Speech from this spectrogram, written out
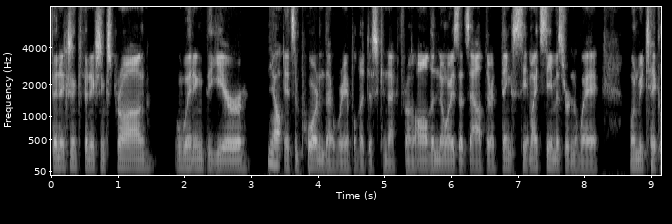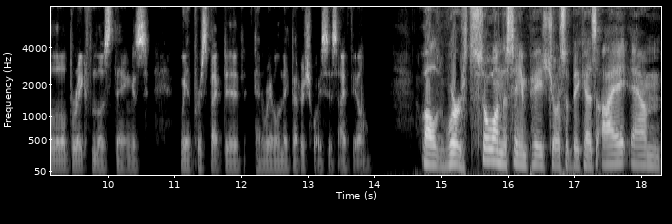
finishing finishing strong, winning the year. Yeah, it's important that we're able to disconnect from all the noise that's out there. Things seem, might seem a certain way. When we take a little break from those things, we have perspective and we're able to make better choices. I feel. Well, we're so on the same page, Joseph, because I am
